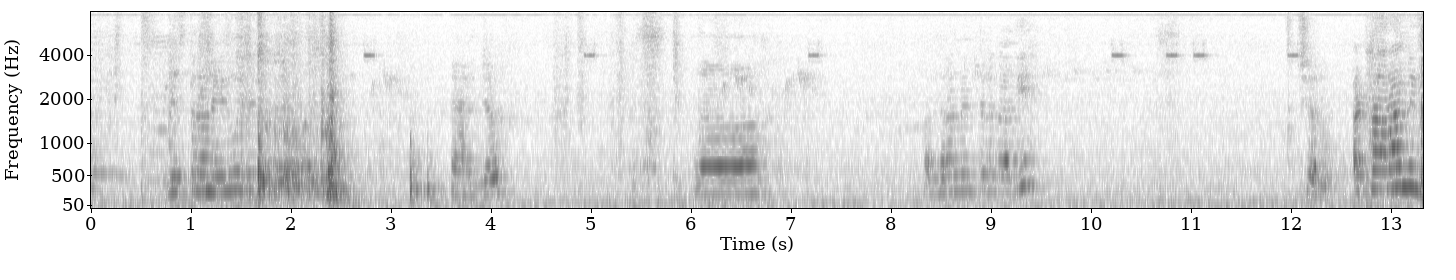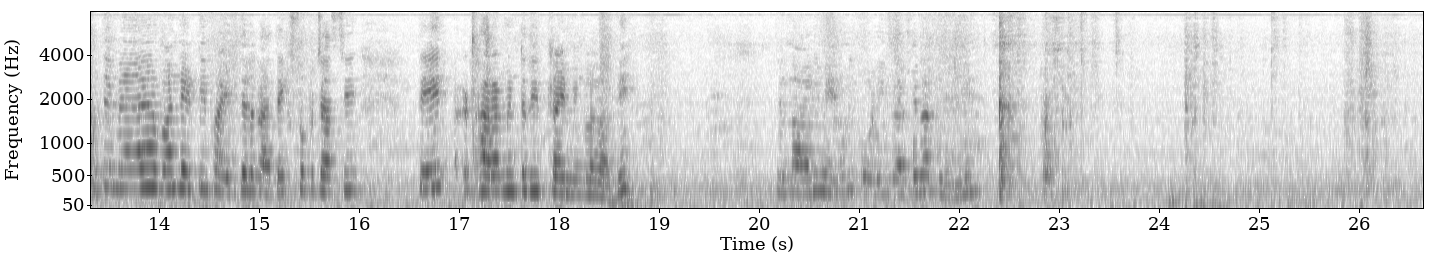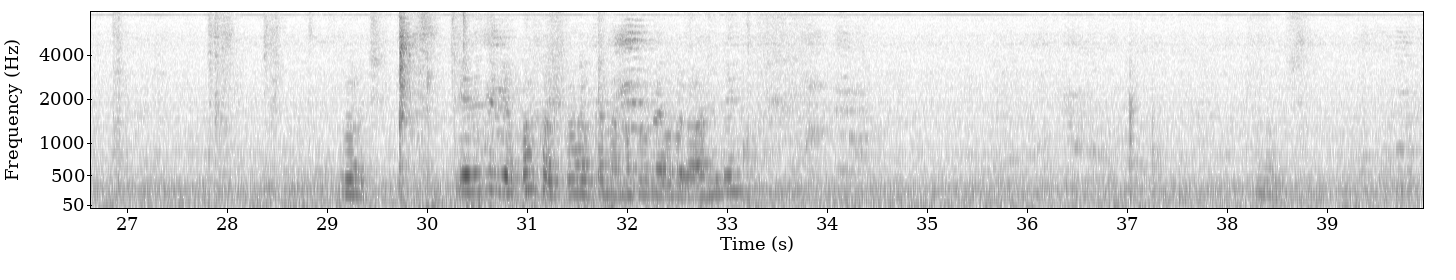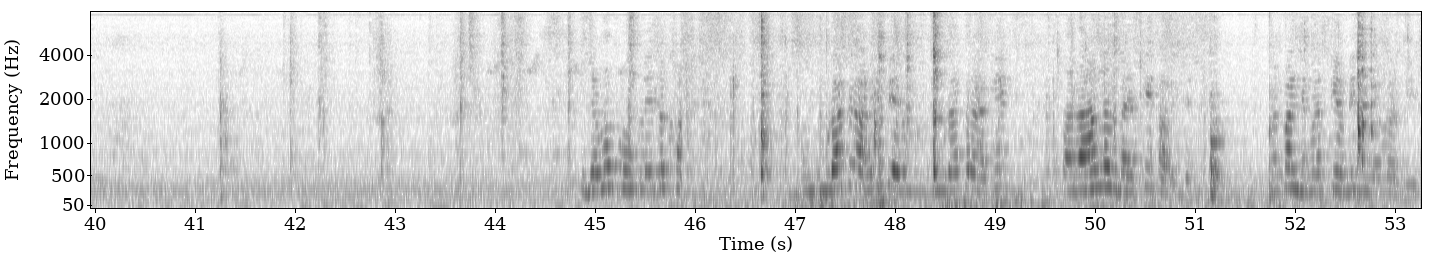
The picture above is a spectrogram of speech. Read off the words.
ਇਸ ਤਰ੍ਹਾਂ ਮੈਂ ਇਹਨੂੰ ਇਹਦੇ ਚ ਐਂਡ 15 ਮਿੰਟ ਲਗਾ ਦੀ ਚਲੋ 18 ਮਿੰਟ ਤੇ ਮੈਂ 185 ਤੇ ਲਗਾਤੇ 185 ਤੇ 18 ਮਿੰਟ ਦੀ ਟਾਈਮਿੰਗ ਲਗਾਤੀ ਤੇ ਨਾਲ ਹੀ ਮੈਂ ਇਹਨੂੰ ਰਿਕਾਰਡਿੰਗ ਕਰਕੇ ਰੱਖ ਲੈਣੀ ਹੈ। ਇਹਦੇ ਤੇ ਵੀ ਆਪਾਂ ਹਲਕਾ ਹਲਕਾ ਨਮਕ ਵਗੈਰਾ ਲਗਾ ਦਿੰਦੇ ਜਮਾ ਪੋਪਲੇ ਤਾਂ ਖਾ ਪੂਰਾ ਕਰਾ ਲਈ, ਫਿਰ ਪੂਰਾ ਕਰਾ ਕੇ ਆਰਾਮ ਨਾਲ ਬੈਠ ਕੇ ਖਾ ਲਈ ਮੈਂ ਭਾਂਡੇ ਵਾਸਤੇ ਕੇ ਉਹਨੇ ਜਿੰਨਾ ਕਰਦੀ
